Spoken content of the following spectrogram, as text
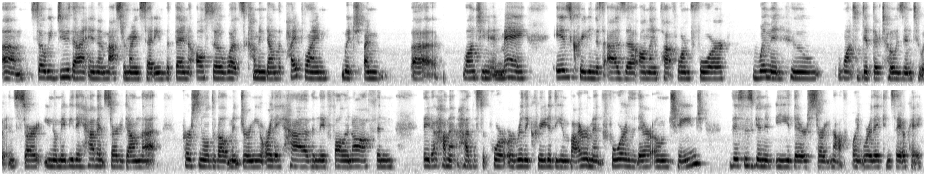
Um, so we do that in a mastermind setting but then also what's coming down the pipeline which i'm uh, launching in may is creating this as an online platform for women who want to dip their toes into it and start, you know, maybe they haven't started down that personal development journey or they have and they've fallen off and they haven't had the support or really created the environment for their own change. This is going to be their starting off point where they can say, okay,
